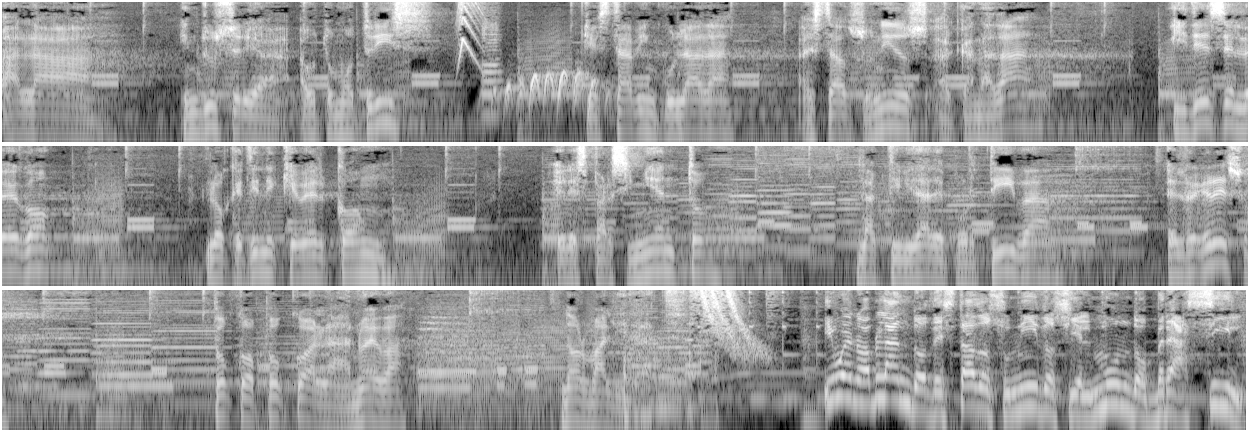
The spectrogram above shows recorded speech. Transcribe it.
a la industria automotriz que está vinculada a Estados Unidos, a Canadá y desde luego lo que tiene que ver con el esparcimiento, la actividad deportiva, el regreso poco a poco a la nueva normalidad. Y bueno, hablando de Estados Unidos y el mundo, Brasil.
